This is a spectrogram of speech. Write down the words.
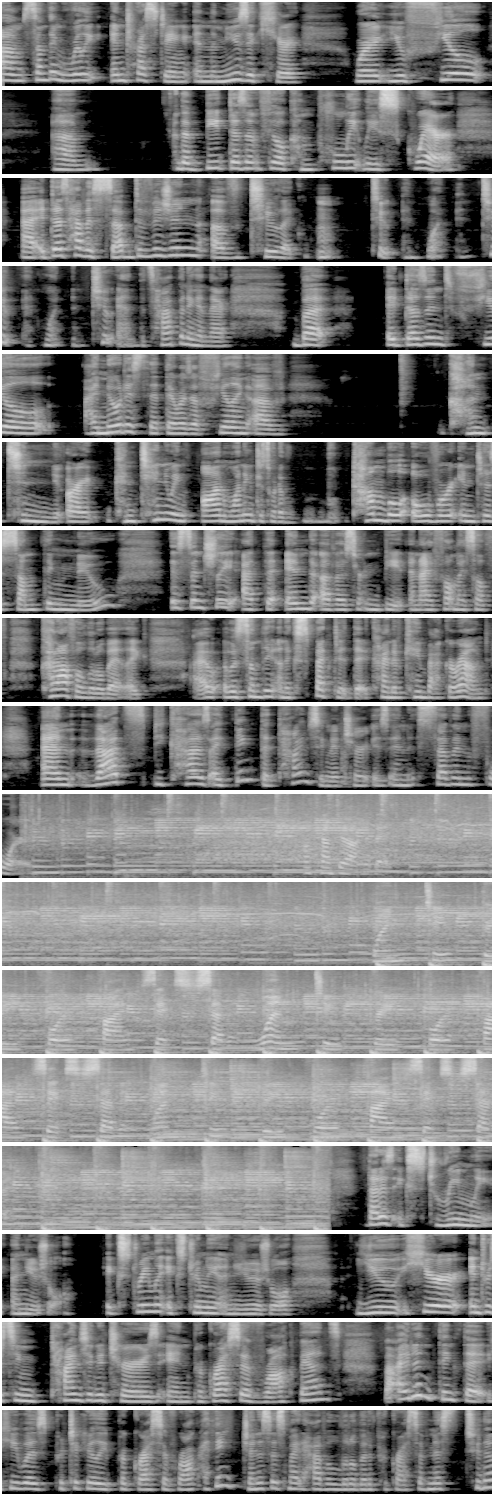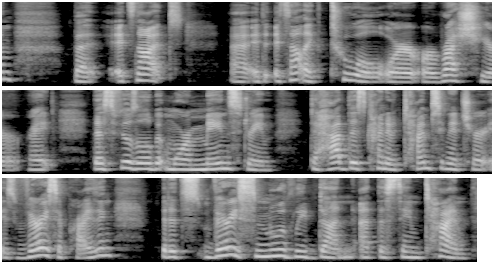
Um, something really interesting in the music here where you feel um, the beat doesn't feel completely square. Uh, it does have a subdivision of two, like mm, two and one and two and one and two and that's happening in there, but it doesn't feel. I noticed that there was a feeling of continue or continuing on wanting to sort of tumble over into something new essentially at the end of a certain beat. And i felt myself cut off a little bit. Like I, it was something unexpected that kind of came back around. And that's because i think the time signature is in 7-4 i'll count it out in a bit. One two. Six, seven. One, two, three, four, five, six, seven. That is extremely unusual. Extremely, extremely unusual. You hear interesting time signatures in progressive rock bands, but I didn't think that he was particularly progressive rock. I think Genesis might have a little bit of progressiveness to them, but it's not. Uh, it, it's not like Tool or or Rush here, right? This feels a little bit more mainstream. To have this kind of time signature is very surprising, but it's very smoothly done at the same time,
